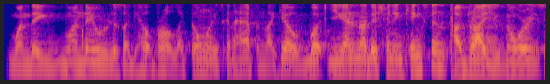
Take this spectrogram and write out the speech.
when they when they were just like, yo, bro, like don't worry, it's gonna happen. Like, yo, what you got an audition in Kingston? I'll drive you, no worries.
